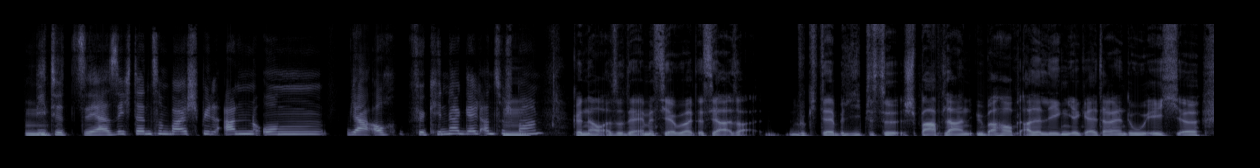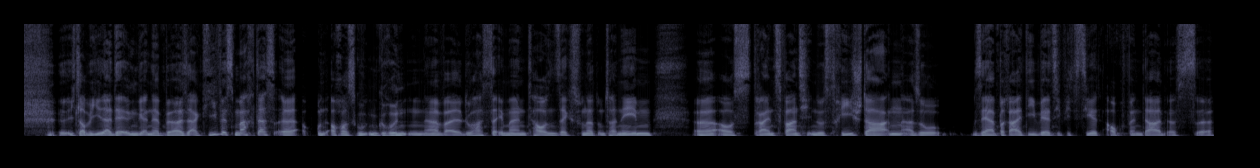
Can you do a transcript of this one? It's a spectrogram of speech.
Mhm. Bietet der sich denn zum Beispiel an, um ja auch für Kinder Geld anzusparen? Mhm. Genau, also der MSCI World ist ja also wirklich der beliebteste Sparplan überhaupt. Alle legen ihr Geld da rein, du, ich. Äh, ich glaube, jeder, der irgendwie an der Börse aktiv ist, macht das äh, und auch aus guten Gründen, ne? weil du hast da immerhin 1600 Unternehmen äh, aus 23 Industriestaaten, also sehr breit diversifiziert, auch wenn da das äh,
